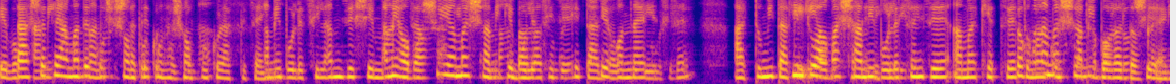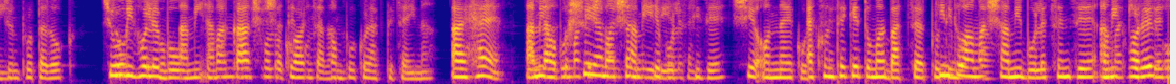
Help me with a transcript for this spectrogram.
এবং তার সাথে আমাদের কোনো সম্পর্ক না। সম্পর্ক রাখতে চাই আমি বলেছিলাম যে সে আমি অবশ্যই আমার স্বামীকে বলেছি যে তার অন্যায় বুঝেছে আর তুমি তাকে কিন্তু আমার স্বামী বলেছেন যে আমার ক্ষেত্রে তোমার আমার স্বামী বলার দরকার একজন প্রতারক। চুরি হলে বউ আমি আমার কাজ হলো সাথে সম্পর্ক রাখতে চাই না। আর হ্যাঁ আমি অবশ্যই আমার স্বামীকে বলেছি যে সে অন্যায় করে এখন থেকে তোমার বাচ্চার কিন্তু আমার স্বামী বলেছেন যে আমি ঘরের ও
